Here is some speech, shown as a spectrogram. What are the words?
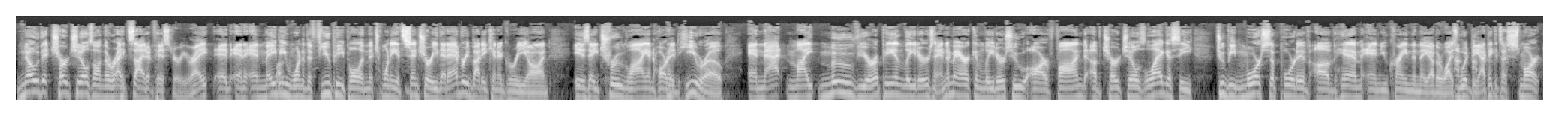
know that Churchill's on the right side of history, right? And, and, and maybe one of the few people in the 20th century that everybody can agree on is a true lion-hearted hero. And that might move European leaders and American leaders who are fond of Churchill's legacy to be more supportive of him and Ukraine than they otherwise would be. I think it's a smart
